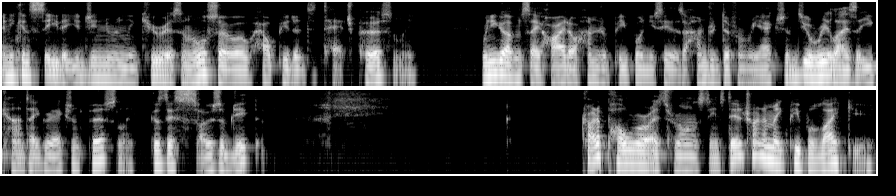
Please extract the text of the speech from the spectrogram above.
And you can see that you're genuinely curious and also will help you to detach personally. When you go up and say hi to 100 people and you see there's 100 different reactions, you'll realize that you can't take reactions personally because they're so subjective. Try to polarize through honesty. Instead of trying to make people like you,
